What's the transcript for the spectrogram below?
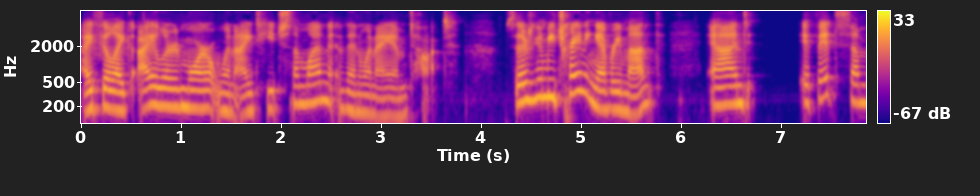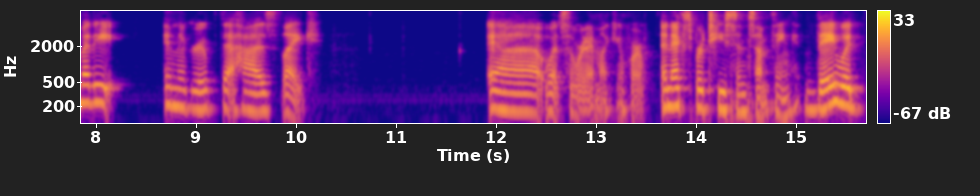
I feel like I learn more when I teach someone than when I am taught. So there's going to be training every month. And if it's somebody in the group that has like, uh, what's the word I'm looking for? An expertise in something, they would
